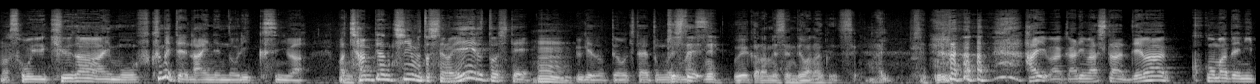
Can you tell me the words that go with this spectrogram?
まあ、そういう球団愛も含めて来年のオリックスにはまあ、チャンピオンチームとしてのエールとして受け取っておきたいと思います、決してね上から目線ではなくですよ。はい。はいわかりました。ではここまで日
